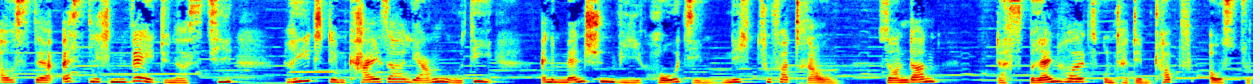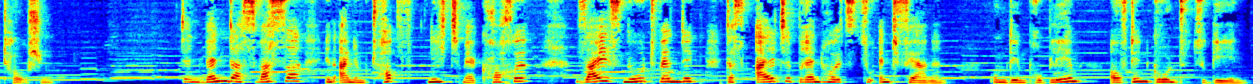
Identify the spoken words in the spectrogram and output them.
aus der östlichen Wei-Dynastie riet dem Kaiser Liang Wudi, einem Menschen wie Ho nicht zu vertrauen, sondern das Brennholz unter dem Topf auszutauschen. Denn wenn das Wasser in einem Topf nicht mehr koche, sei es notwendig, das alte Brennholz zu entfernen, um dem Problem auf den Grund zu gehen.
